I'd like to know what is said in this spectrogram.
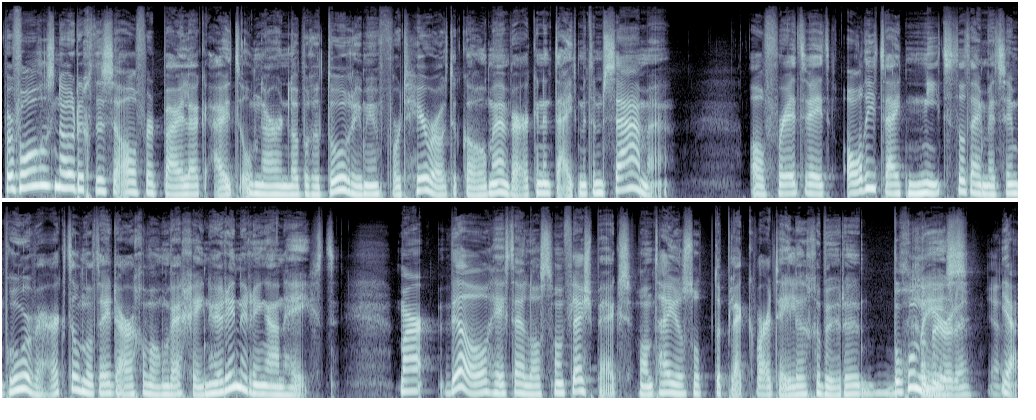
Vervolgens nodigden ze Alfred Bielak uit om naar een laboratorium in Fort Hero te komen en werken een tijd met hem samen. Alfred weet al die tijd niet dat hij met zijn broer werkt, omdat hij daar gewoonweg geen herinnering aan heeft. Maar wel heeft hij last van flashbacks, want hij is op de plek waar het hele gebeuren begonnen is. Ja. Ja.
